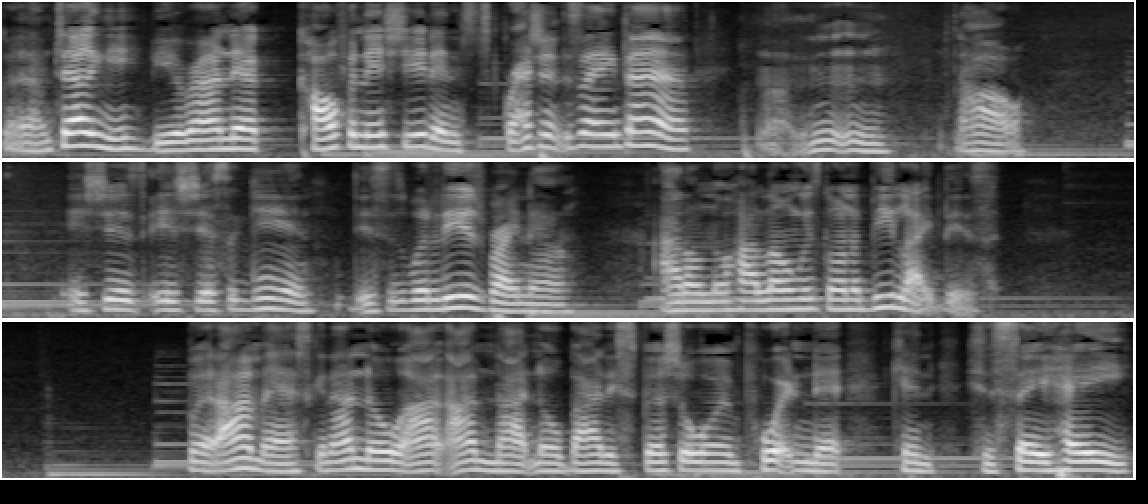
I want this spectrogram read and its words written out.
Cause I'm telling you, be around there coughing and shit and scratching at the same time. No. It's just, it's just again, this is what it is right now. I don't know how long it's gonna be like this. But I'm asking, I know I, am not nobody special or important that can, can say, hey,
